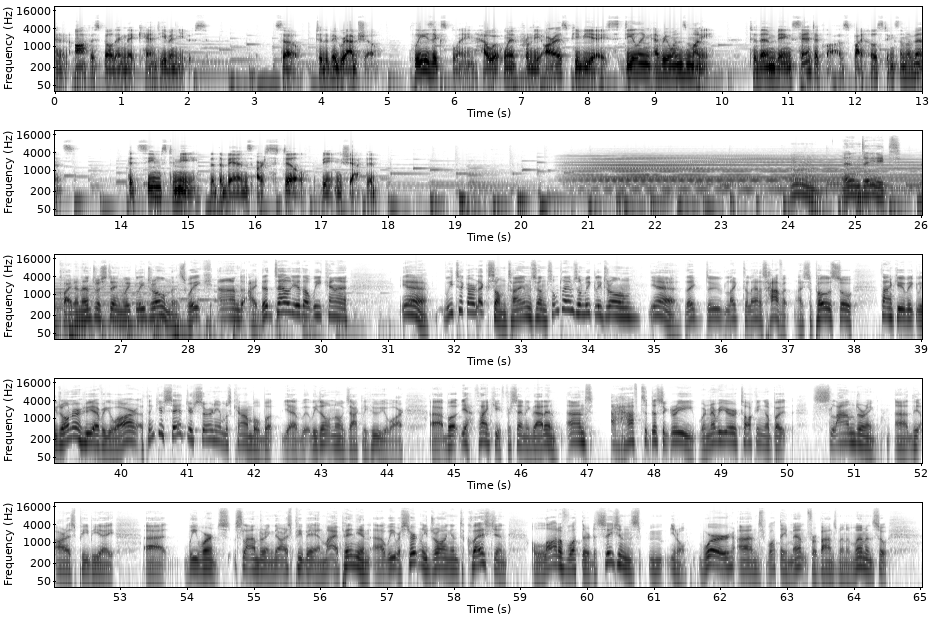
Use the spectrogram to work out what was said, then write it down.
and an office building they can't even use. So, to the Big Rab Show. Please explain how it went from the RSPBA stealing everyone's money to them being Santa Claus by hosting some events. It seems to me that the bands are still being shafted. Hmm, indeed quite an interesting weekly drone this week, and I did tell you that we kind of, yeah, we take our licks sometimes, and sometimes on Weekly Drone, yeah, they do like to let us have it, I suppose. So thank you, Weekly Droner, whoever you are. I think you said your surname was Campbell, but yeah, we don't know exactly who you are. Uh, but yeah, thank you for sending that in. And I have to disagree whenever you're talking about slandering uh, the RSPBA. Uh, we weren't slandering the RSPBA, in my opinion. Uh, we were certainly drawing into question a lot of what their decisions, you know, were and what they meant for bandsmen and women. So,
